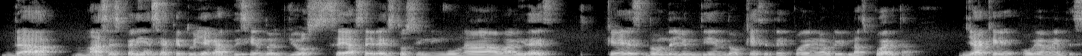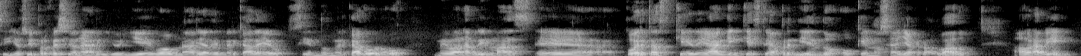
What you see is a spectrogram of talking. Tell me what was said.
da más experiencia que tú llegar diciendo yo sé hacer esto sin ninguna validez, que es donde yo entiendo que se te pueden abrir las puertas, ya que obviamente si yo soy profesional y yo llego a un área de mercadeo siendo mercadólogo, me van a abrir más eh, puertas que de alguien que esté aprendiendo o que no se haya graduado. Ahora bien,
